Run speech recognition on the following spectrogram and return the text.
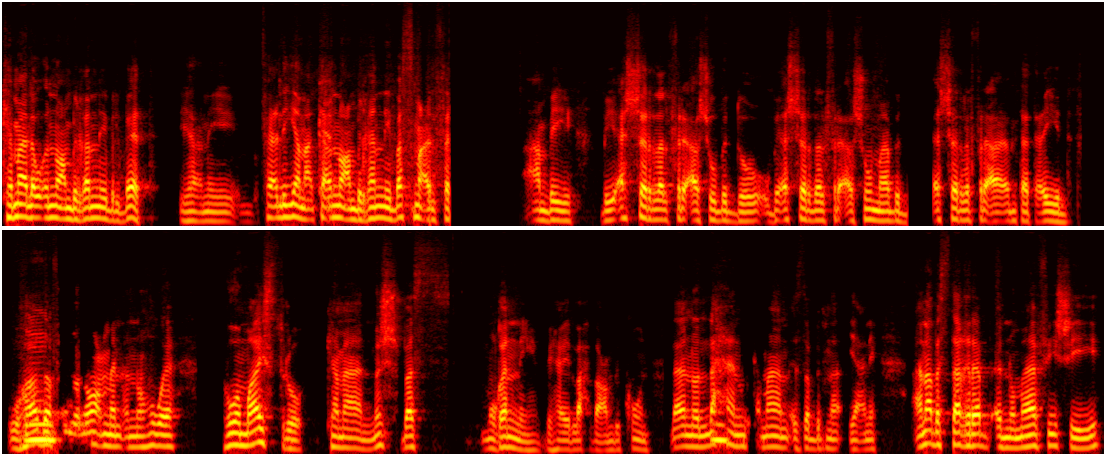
كما لو أنه عم بغني بالبيت. يعني فعليا كأنه عم بغني بسمع الفرقه عم بي بيأشر للفرقة شو بده وبيأشر للفرقة شو ما بده بيأشر للفرقة إمتى تعيد. وهذا. فيه نوع من إنه هو هو مايسترو كمان مش بس مغني بهاي اللحظة عم بيكون. لأنه اللحن كمان إذا بدنا يعني أنا بستغرب إنه ما في شيء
